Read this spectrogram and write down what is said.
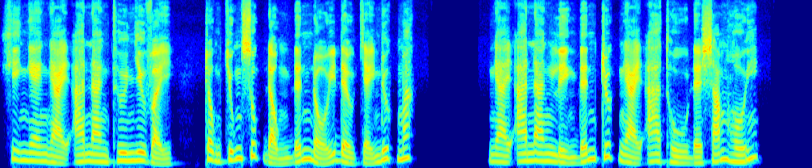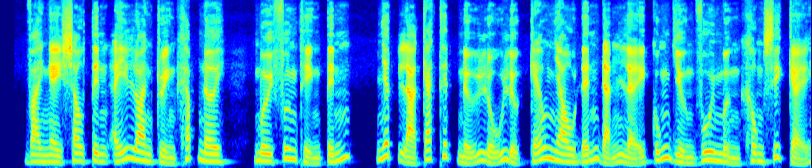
Khi nghe Ngài A Nan thưa như vậy, trong chúng xúc động đến nỗi đều chảy nước mắt. Ngài A Nan liền đến trước Ngài A Thù để sám hối. Vài ngày sau tin ấy loan truyền khắp nơi, mười phương thiện tín, nhất là các thích nữ lũ lượt kéo nhau đến đảnh lễ cúng dường vui mừng không xiết kể.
